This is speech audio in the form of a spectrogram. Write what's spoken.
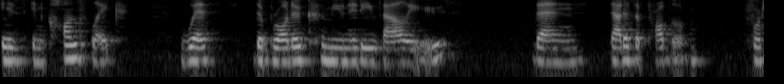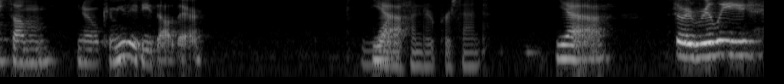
is in conflict with the broader community values, then that is a problem for some, you know, communities out there. Yeah. 100% Yeah. So it really,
